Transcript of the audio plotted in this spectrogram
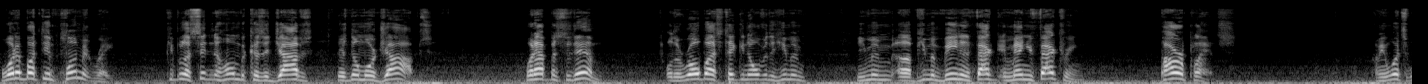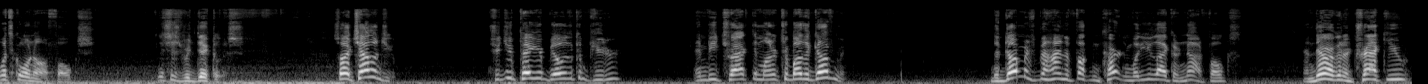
What about the employment rate? People are sitting at home because of jobs. There's no more jobs. What happens to them? Or the robots taking over the human, human, uh, human being in, fact, in manufacturing, power plants. I mean, what's what's going on, folks? This is ridiculous. So I challenge you: should you pay your bill with a computer and be tracked and monitored by the government? The government's behind the fucking curtain, whether you like it or not, folks. And they're going to track you,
